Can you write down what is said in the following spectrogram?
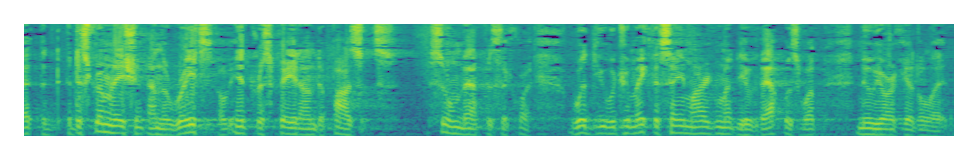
a discrimination on the rates of interest paid on deposits? Assume that was the question. Would you, would you make the same argument if that was what New York had alleged?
